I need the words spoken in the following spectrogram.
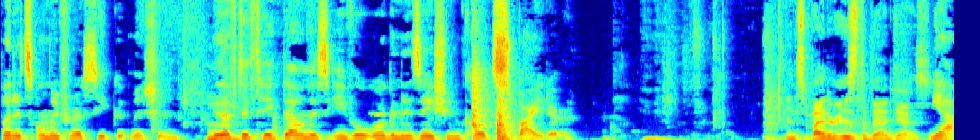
but it's only for a secret mission. You hmm. have to take down this evil organization called SPYDER. Hmm. And SPYDER is the bad guys, Yeah,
